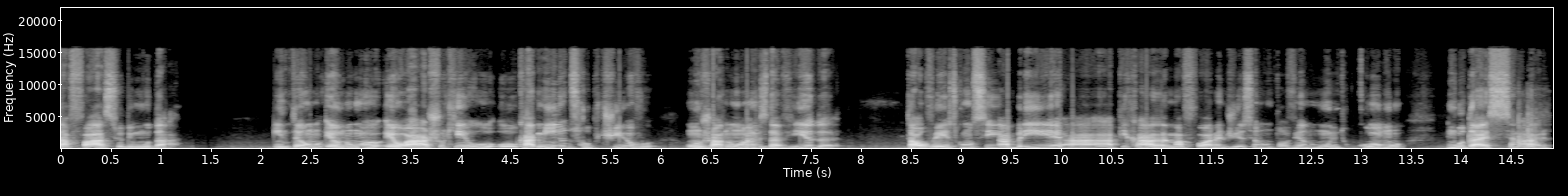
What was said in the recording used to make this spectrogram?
tá fácil de mudar. Então, eu não eu acho que o, o caminho disruptivo, um Janones da vida, talvez consiga abrir a, a picada, mas fora disso eu não estou vendo muito como mudar esse cenário.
